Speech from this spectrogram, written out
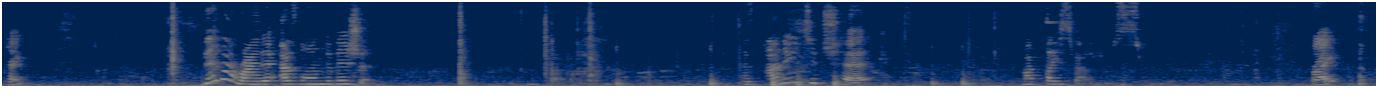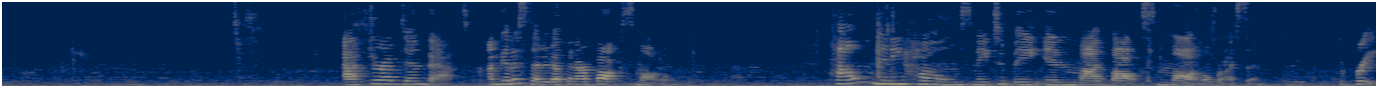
Okay? Then I write it as long division. Because I need to check my place values. Right? After I've done that, I'm going to set it up in our box model. How many homes need to be in my box model, Bryson? Three.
